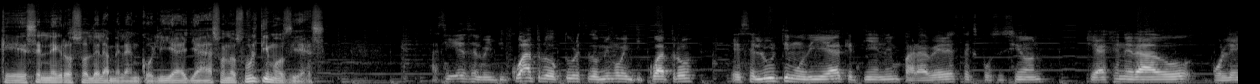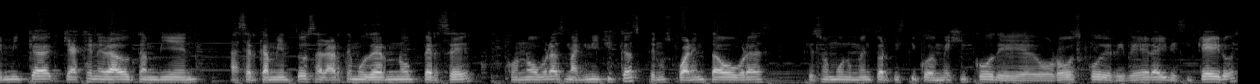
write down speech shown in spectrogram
que es El Negro Sol de la Melancolía, ya son los últimos días. Así es, el 24 de octubre, este domingo 24, es el último día que tienen para ver esta exposición que ha generado polémica, que ha generado también acercamientos al arte moderno per se, con obras magníficas. Tenemos 40 obras que son Monumento Artístico de México, de Orozco, de Rivera y de Siqueiros.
